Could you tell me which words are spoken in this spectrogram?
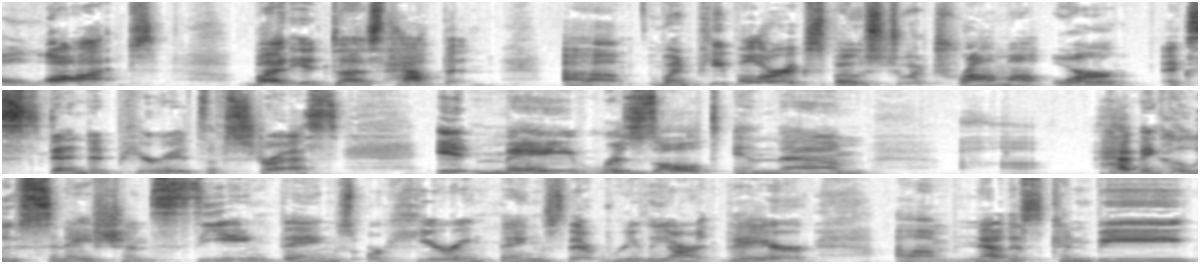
a lot, but it does happen. Um, when people are exposed to a trauma or extended periods of stress, it may result in them having hallucinations, seeing things or hearing things that really aren't there. Um, now, this can be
